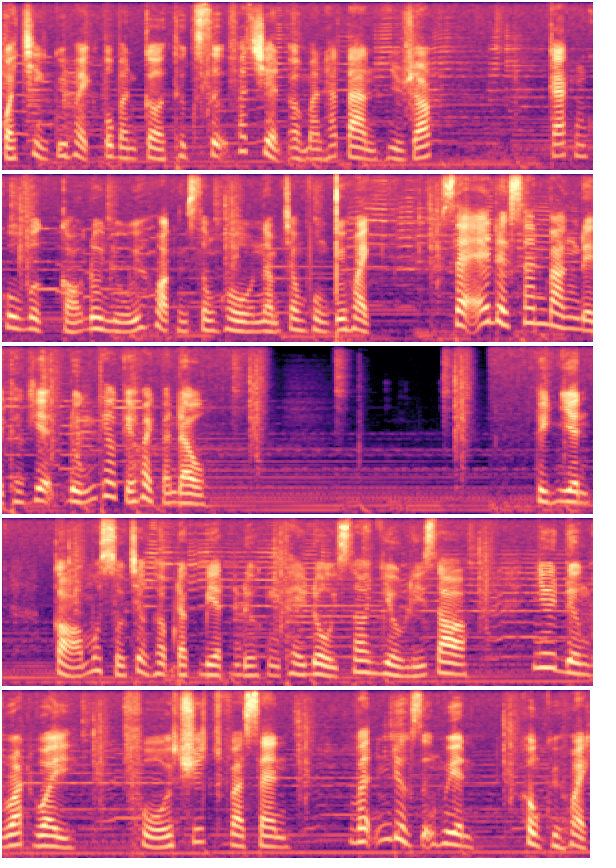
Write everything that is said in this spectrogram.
Quá trình quy hoạch ô bàn cờ thực sự phát triển ở Manhattan, New York. Các khu vực có đồi núi hoặc sông hồ nằm trong vùng quy hoạch sẽ được san bằng để thực hiện đúng theo kế hoạch ban đầu. Tuy nhiên, có một số trường hợp đặc biệt được thay đổi do nhiều lý do, như đường Broadway, phố Street và Sen vẫn được giữ nguyên, không quy hoạch.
